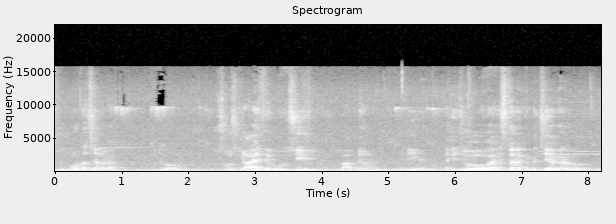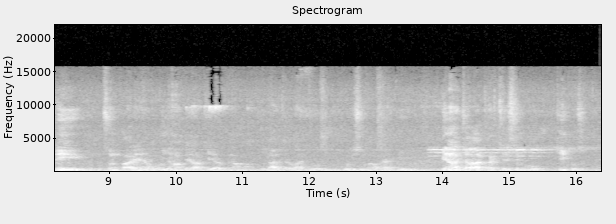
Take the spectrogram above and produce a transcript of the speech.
हमें बहुत अच्छा लगा। जो सोच के आए थे, वो इसी बात पे हम मिली है। कि जो इस तरह के बच्चे अगर नहीं सुन पा रहे हैं, वो यहाँ पे आके अपना इलाज करवाएँ तो पूरी संभावना है कि बिना ज़्यादा खर्चे से वो ठीक हो सकते हैं।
